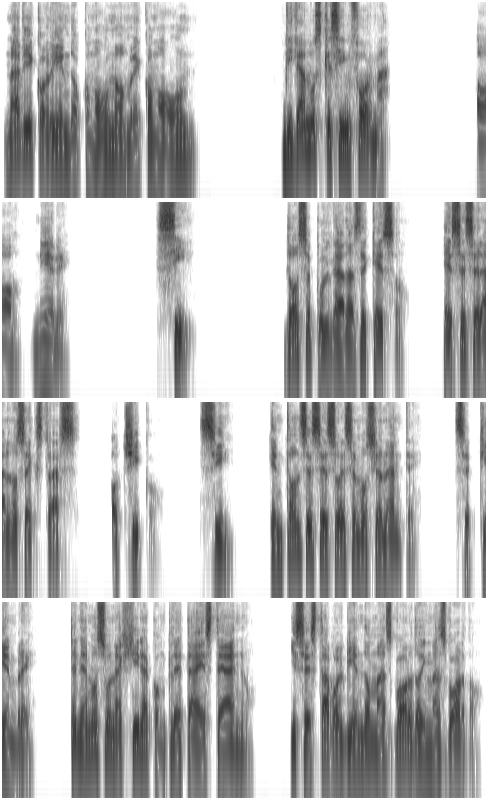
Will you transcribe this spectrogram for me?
nadie corriendo como un hombre como un... Digamos que se informa. Oh, nieve. Sí. 12 pulgadas de queso. Ese serán los extras. Oh, chico. Sí. Entonces eso es emocionante. Septiembre. Tenemos una gira completa este año. Y se está volviendo más gordo y más gordo.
